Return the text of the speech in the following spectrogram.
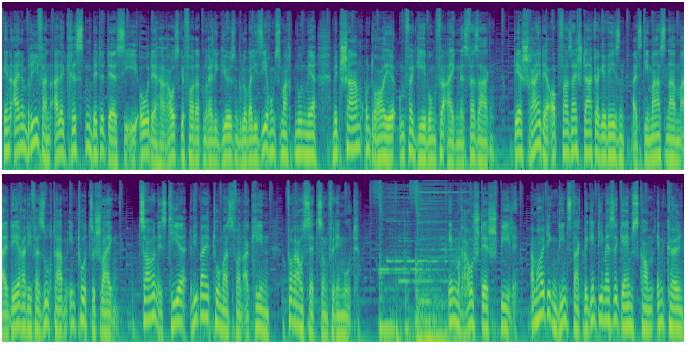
In einem Brief an alle Christen bittet der CEO der herausgeforderten religiösen Globalisierungsmacht nunmehr mit Scham und Reue um Vergebung für eigenes Versagen. Der Schrei der Opfer sei stärker gewesen als die Maßnahmen all derer, die versucht haben, ihn totzuschweigen. Zorn ist hier, wie bei Thomas von Aquin, Voraussetzung für den Mut. Im Rausch der Spiele. Am heutigen Dienstag beginnt die Messe Gamescom in Köln,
